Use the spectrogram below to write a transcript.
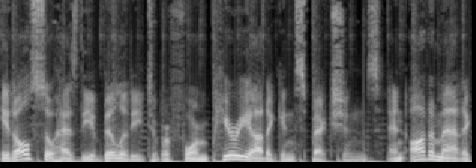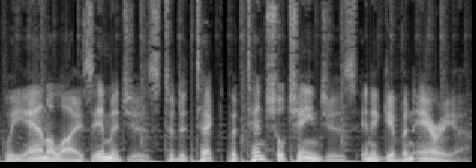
It also has the ability to perform periodic inspections and automatically analyze images to detect potential changes in a given area.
